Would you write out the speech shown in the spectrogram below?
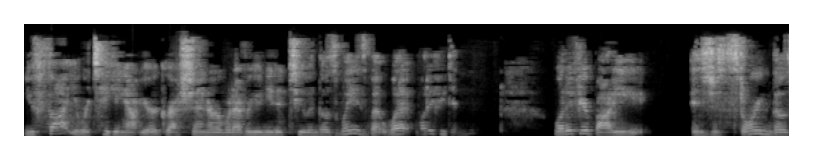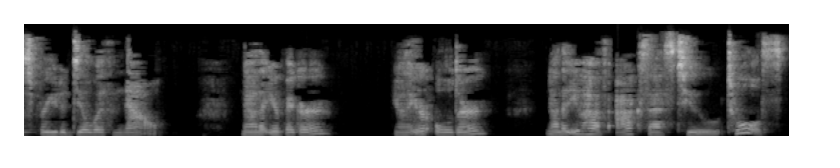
you thought you were taking out your aggression or whatever you needed to in those ways, but what what if you didn't? What if your body is just storing those for you to deal with now? Now that you're bigger, now that you're older, now that you have access to tools.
